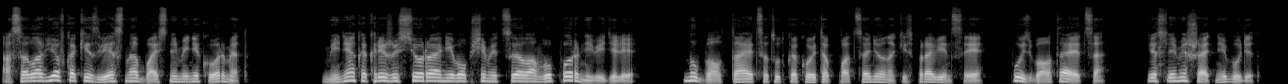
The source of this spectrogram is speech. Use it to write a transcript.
А Соловьев, как известно, баснями не кормят. Меня, как режиссера, они в общем и целом в упор не видели. Ну, болтается тут какой-то пацаненок из провинции, пусть болтается, если мешать не будет.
